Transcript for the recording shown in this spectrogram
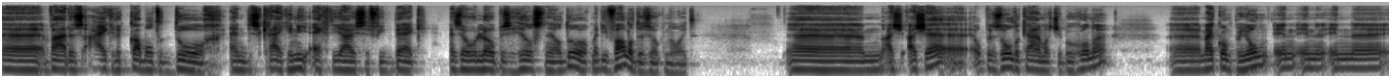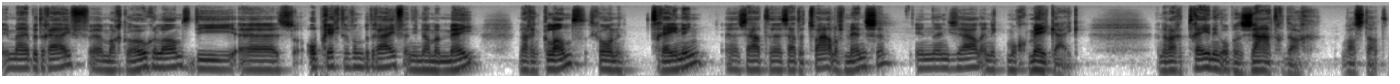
Eh, waar dus eigenlijk kabbelt het door. En dus krijg je niet echt de juiste feedback. En zo lopen ze heel snel door. Maar die vallen dus ook nooit. Ehm, als je, als je eh, op een zolderkamertje begonnen. eh, mijn compagnon in, in, in, in mijn bedrijf, Marco Hogeland, die is oprichter van het bedrijf. En die nam me mee naar een klant. Gewoon een training. Er zaten, zaten twaalf mensen in, in die zaal en ik mocht meekijken. En er waren trainingen op een zaterdag, was dat.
